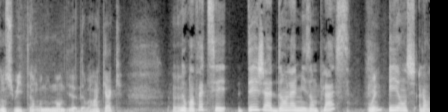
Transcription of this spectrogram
Ensuite, on nous demande d'avoir un CAC. Euh, donc, en fait, c'est déjà dans la mise en place. Oui. Et on, alors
